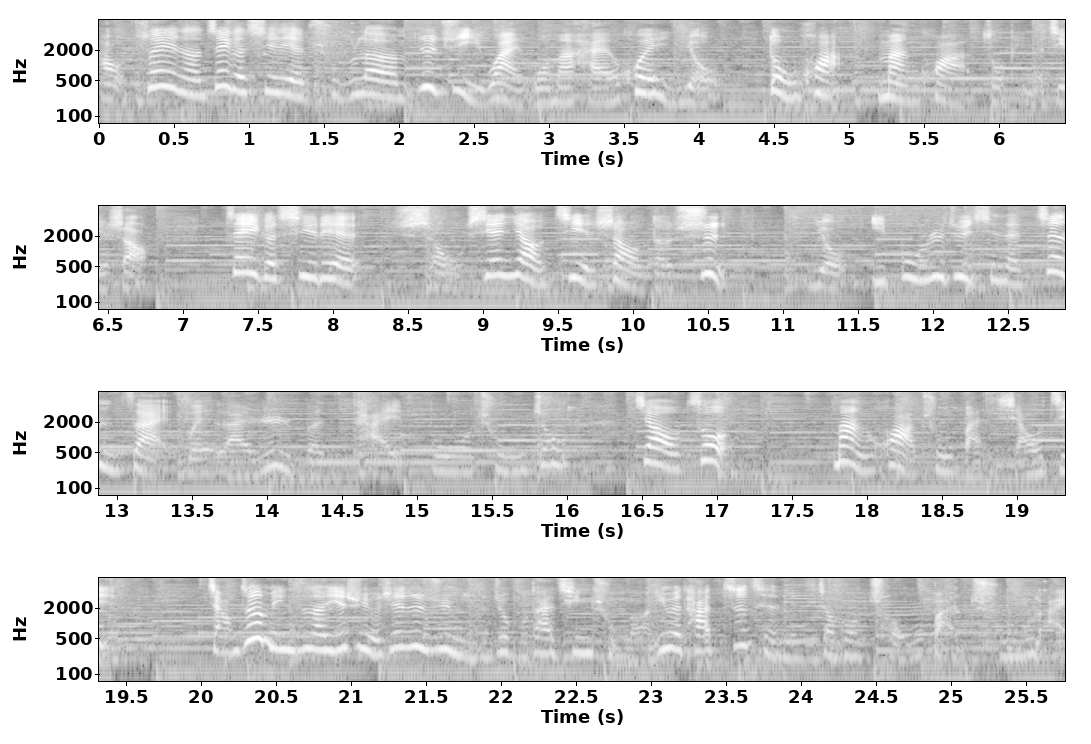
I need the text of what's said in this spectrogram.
好，所以呢，这个系列除了日剧以外，我们还会有动画、漫画作品的介绍。这个系列首先要介绍的是，有一部日剧现在正在未来日本台播出中，叫做《漫画出版小姐》。讲这个名字呢，也许有些日剧迷呢就不太清楚了，因为它之前的名字叫做《重版出来》。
